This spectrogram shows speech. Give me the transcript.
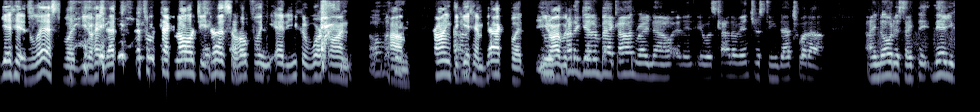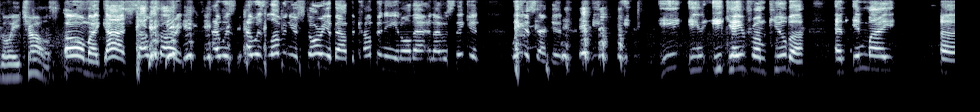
get his list, but you know, hey, that's that's what technology does. So hopefully, Eddie, you could work on oh um, trying to get him back, but you, you know, I was trying to get him back on right now, and it, it was kind of interesting. That's what uh, I noticed. I think there you go, A. Charles. Oh my gosh, so sorry. I was I was loving your story about the company and all that, and I was thinking, wait a second, he he he, he, he came from Cuba, and in my uh,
